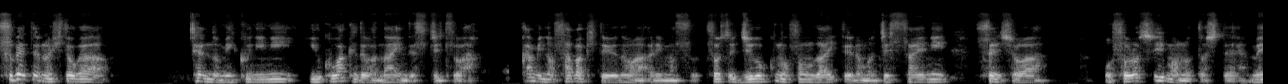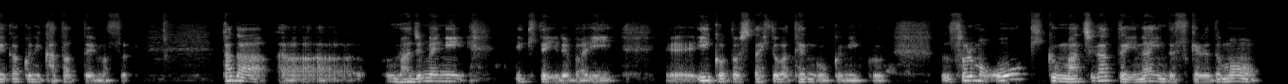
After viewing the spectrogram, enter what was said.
すべての人が天の御国に行くわけではないんです、実は。神の裁きというのはあります。そして地獄の存在というのも実際に聖書は恐ろしいものとして明確に語っています。ただ、真面目に生きていればいい、えー、いいことした人が天国に行く。それも大きく間違っていないんですけれども、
